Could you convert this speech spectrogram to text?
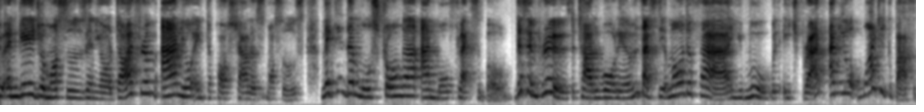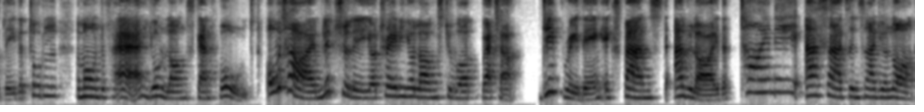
you engage your muscles in your diaphragm and your intercostalis muscles, making them more stronger and more flexible. This improves the tidal volume, that's the amount of air you move with each breath, and your vital capacity, the total amount of air your lungs can hold. Over time, literally, you're training your lungs to work better. Deep breathing expands the alveoli, the tiny air sacs inside your lung.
